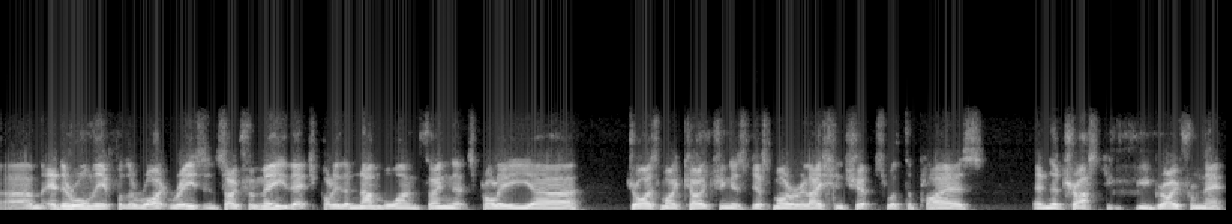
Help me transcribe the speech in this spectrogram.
Um, and they're all there for the right reason. So for me, that's probably the number one thing that's probably uh, drives my coaching is just my relationships with the players and the trust you, you grow from that.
